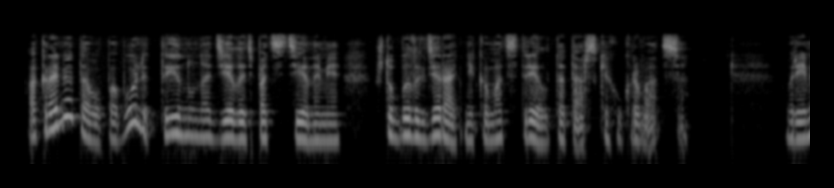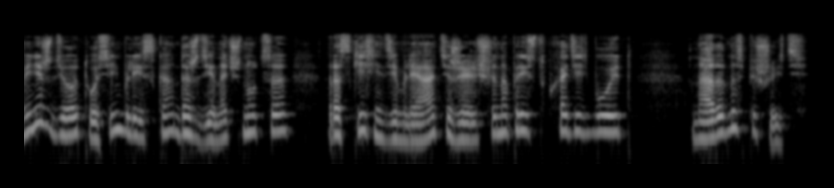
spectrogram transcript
А кроме того, поболе тыну наделать под стенами, чтоб было где ратникам от стрел татарских укрываться. Время не ждет, осень близко, дожди начнутся, раскиснет земля, тяжельше на приступ ходить будет. Надо спешить.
